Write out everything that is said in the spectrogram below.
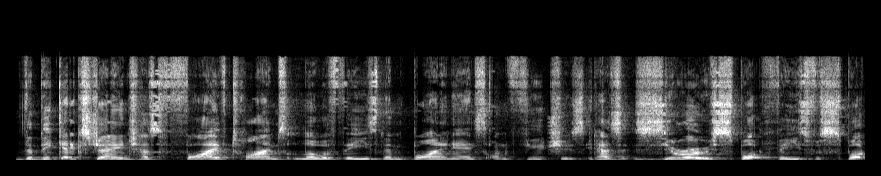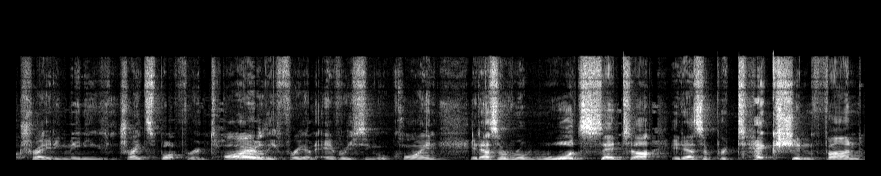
The Bitget exchange has five times lower fees than Binance on futures. It has zero spot fees for spot trading, meaning you can trade spot for entirely free on every single coin. It has a rewards center. It has a protection fund.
